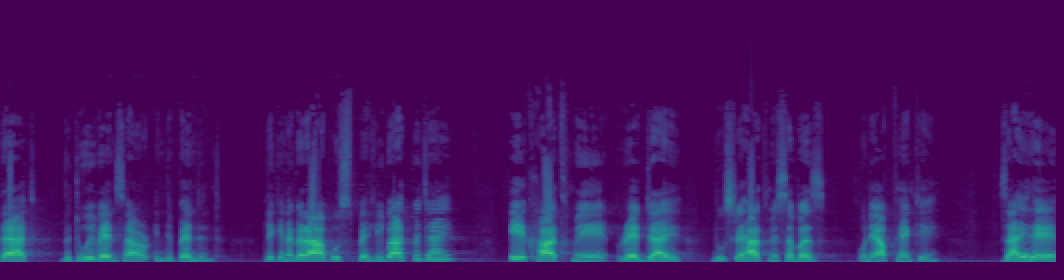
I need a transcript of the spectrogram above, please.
that the two events are independent लेकिन अगर आप उस पहली बात पे जाएँ एक हाथ में रेड डाई दूसरे हाथ में सबज उन्हें आप फेंकें ज़ाहिर है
